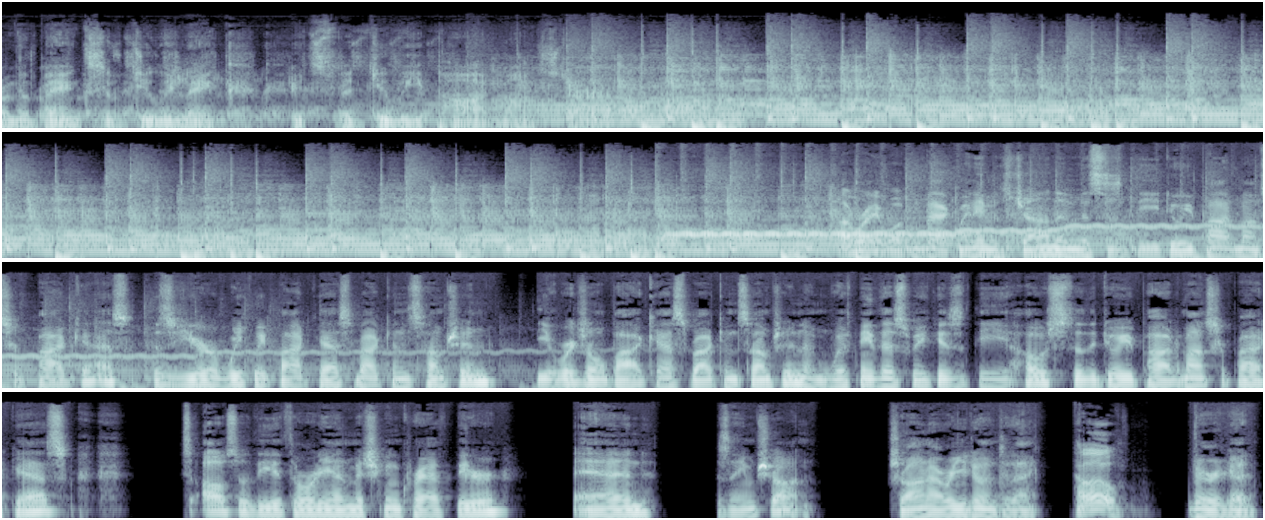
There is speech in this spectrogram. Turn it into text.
From the banks of Dewey Lake, it's the Dewey Pod Monster. All right, welcome back. My name is John, and this is the Dewey Pod Monster Podcast. This is your weekly podcast about consumption, the original podcast about consumption. And with me this week is the host of the Dewey Pod Monster Podcast. It's also the authority on Michigan craft beer, and his name's Sean. Sean, how are you doing today? Hello, Very good.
